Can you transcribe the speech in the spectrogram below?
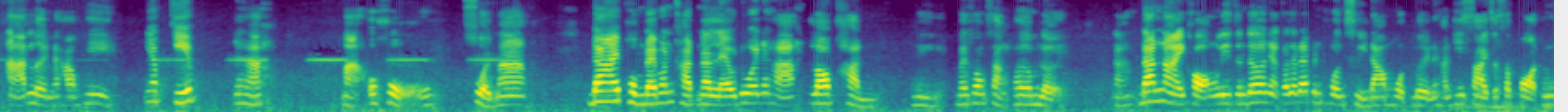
สอาร์เลยนะคะพี่เงียบกิฟนะคะมาโอ้โห สวยมาก ได้ผมไดมอนด์คัตนั้นแล้วด้วยนะคะ รอบคันนี่ไม่ต้องสั่งเพิ่มเลย นะด้านในของ Legender เนี่ยก็จะได้เป็นโทนสีดำหมดเลยนะคะดีไซน์จะสปอร์ตทั้ง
